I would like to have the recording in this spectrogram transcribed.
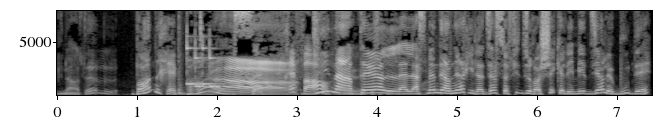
Guy Nantel? Bonne réponse. Ah! Très fort. Guy Nantel, la semaine dernière, il a dit à Sophie Durocher que les médias le boudaient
